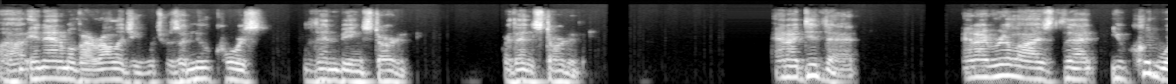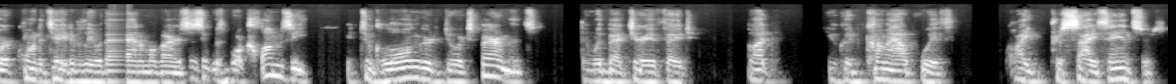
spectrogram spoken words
uh, in animal virology, which was a new course then being started or then started. And I did that. And I realized that you could work quantitatively with animal viruses. It was more clumsy. It took longer to do experiments than with bacteriophage, but you could come out with quite precise answers.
